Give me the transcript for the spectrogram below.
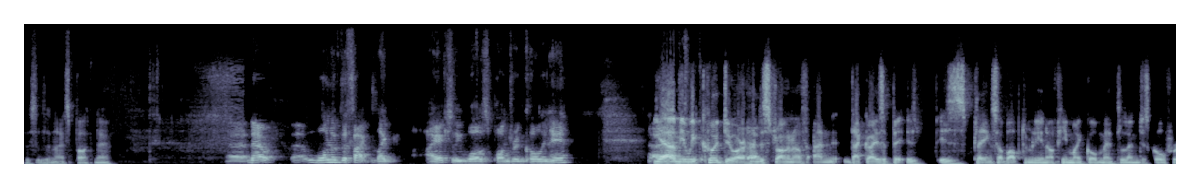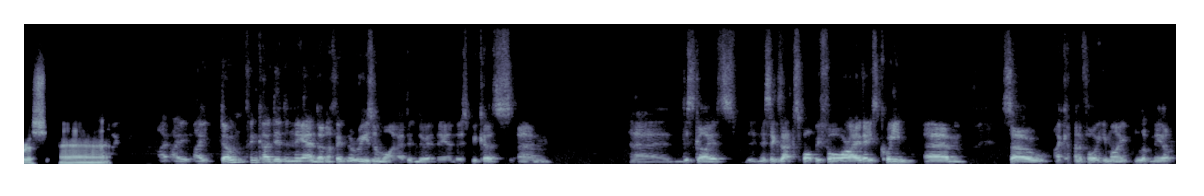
this is a nice spot now. Uh, now, uh, one of the fact, like, I actually was pondering calling here. Yeah, I Uh, mean, we could do. Our hand is strong enough, and that guy is a bit is is playing suboptimally enough. He might go mental and just go for it. Uh, I, I, don't think I did in the end, and I think the reason why I didn't do it in the end is because um, uh, this guy is in this exact spot before I had Ace Queen, um, so I kind of thought he might look me up.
